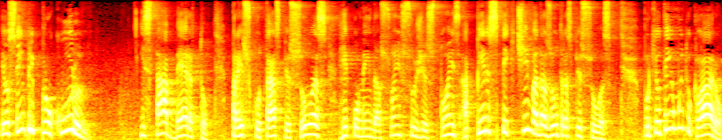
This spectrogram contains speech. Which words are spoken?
eu sempre procuro estar aberto para escutar as pessoas, recomendações, sugestões, a perspectiva das outras pessoas. Porque eu tenho muito claro,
